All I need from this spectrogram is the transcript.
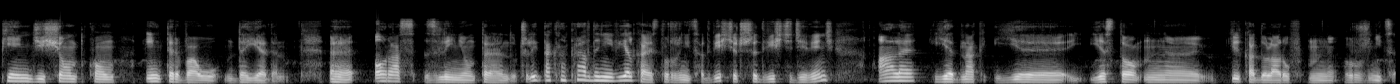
50 interwału D1 e, oraz z linią trendu, czyli tak naprawdę niewielka jest to różnica 203-209, ale jednak je, jest to mm, kilka dolarów mm, różnicy.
